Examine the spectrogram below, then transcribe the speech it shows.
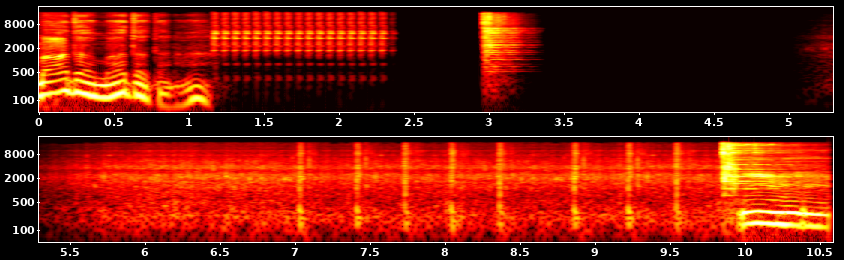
まだまだだな。うん。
